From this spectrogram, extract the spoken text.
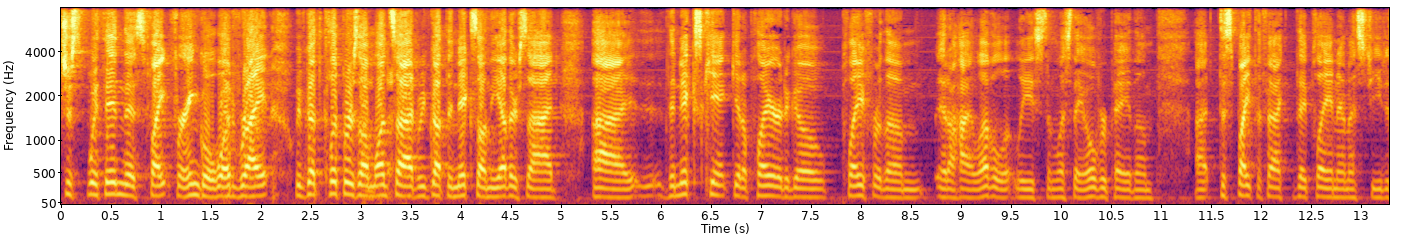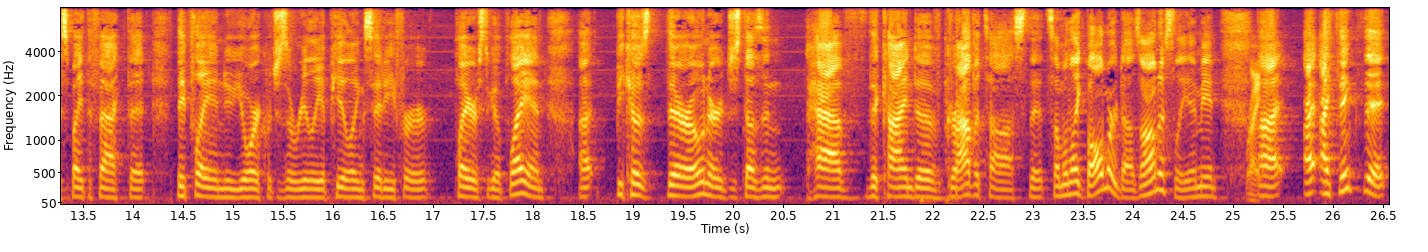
just within this fight for Inglewood, right? We've got the Clippers on one side, we've got the Knicks on the other side. Uh, the Knicks can't get a player to go play for them at a high level, at least, unless they overpay them. Uh, despite the fact that they play in MSG, despite the fact that they play in New York, which is a really appealing city for players to go play in, uh, because their owner just doesn't have the kind of gravitas that someone like Ballmer does. Honestly, I mean, right. Uh, I, I think that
